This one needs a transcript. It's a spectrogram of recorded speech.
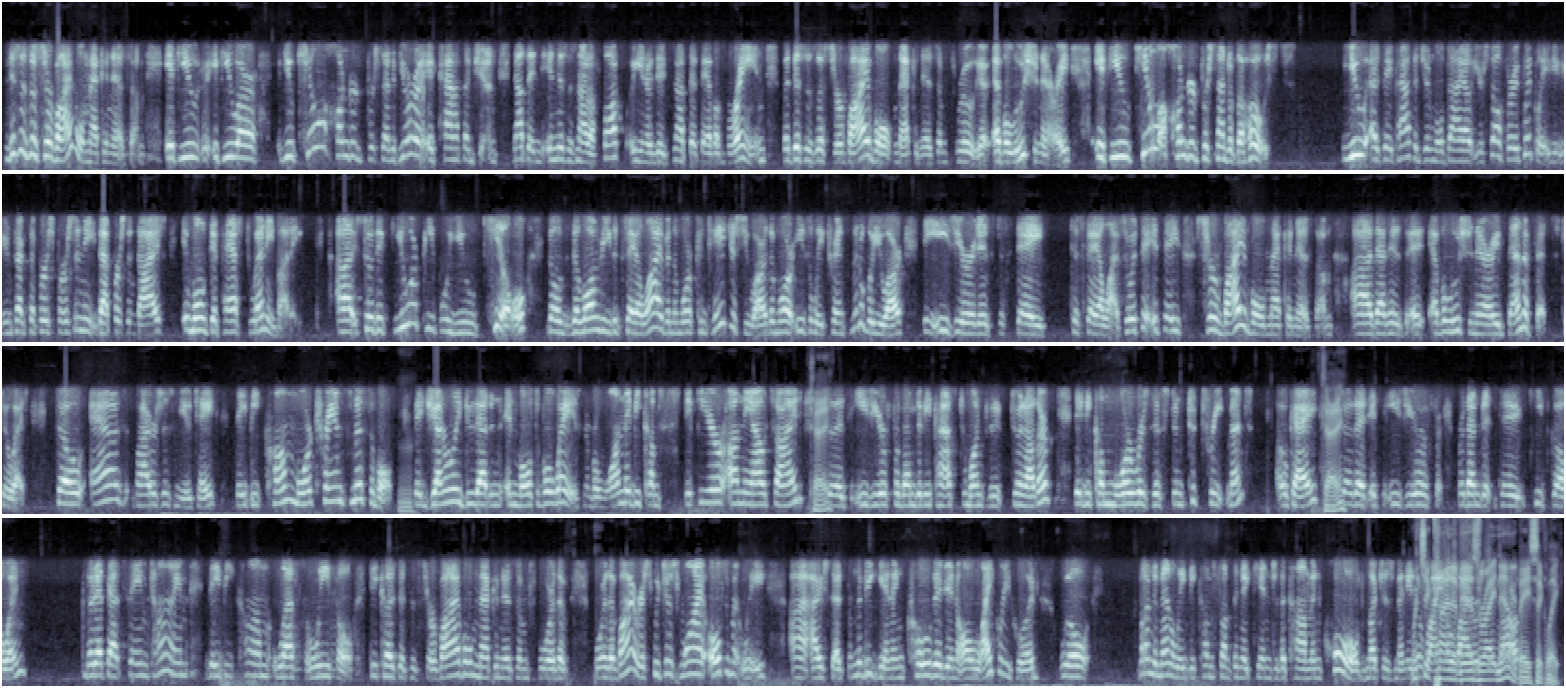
This is a survival mechanism. If you if you are if you kill a hundred percent, if you're a, a pathogen, not that and this is not a thought, you know, it's not that they have a brain, but this is a survival mechanism through uh, evolutionary. If you kill a hundred percent of the hosts, you as a pathogen will die out yourself very quickly. If you infect the first person, that person dies. It won't get passed to anybody. Uh, so the fewer people you kill, the, the longer you can stay alive, and the more contagious you are, the more easily transmittable you are, the easier it is to stay to stay alive. So it's a, it's a survival mechanism uh, that has evolutionary benefits to it. So as viruses mutate, they become more transmissible. Hmm. They generally do that in, in multiple ways. Number one, they become stickier on the outside, Okay. so it's easier for them to be passed to one to, to another. They become more resistant to treatment. Okay, Okay. so that it's easier for, for them to, to keep going but at that same time they become less lethal because it's a survival mechanism for the for the virus which is why ultimately uh, i said from the beginning covid in all likelihood will fundamentally become something akin to the common cold, much as many Which of the it kind of is right now, are. basically.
